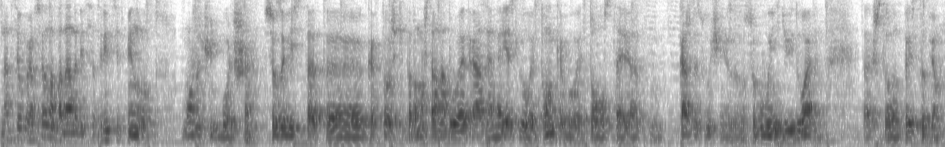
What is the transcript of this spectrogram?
на все про все нам понадобится 30 минут, может чуть больше. Все зависит от э, картошки, потому что она бывает разная, нарезки бывает тонкая, бывает толстая. Каждый случай сугубо индивидуален. Так что приступим.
